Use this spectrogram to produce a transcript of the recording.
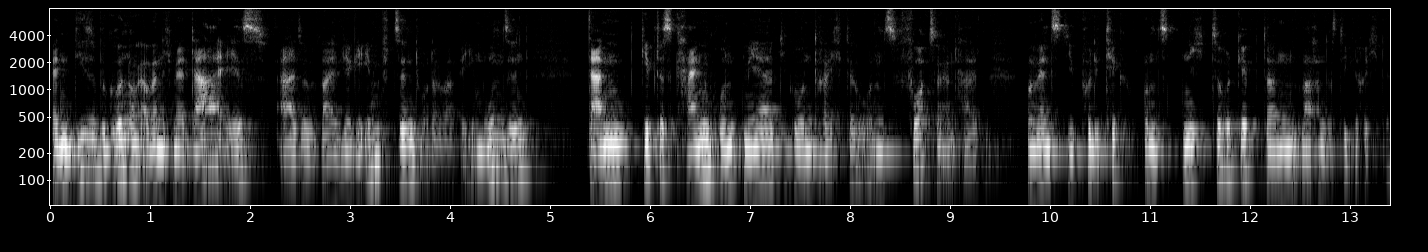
Wenn diese Begründung aber nicht mehr da ist, also weil wir geimpft sind oder weil wir immun sind, dann gibt es keinen Grund mehr, die Grundrechte uns vorzuenthalten. Und wenn es die Politik uns nicht zurückgibt, dann machen das die Gerichte.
